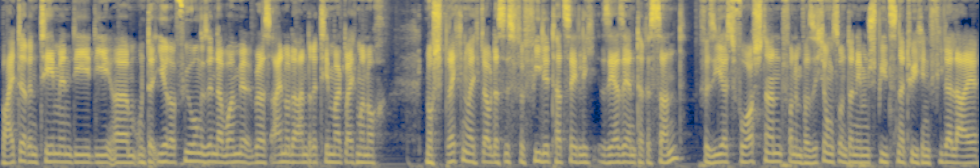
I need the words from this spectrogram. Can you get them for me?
weiteren Themen, die, die ähm, unter ihrer Führung sind. Da wollen wir über das ein oder andere Thema gleich mal noch, noch sprechen, weil ich glaube, das ist für viele tatsächlich sehr, sehr interessant. Für Sie als Vorstand von einem Versicherungsunternehmen spielt es natürlich in vielerlei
